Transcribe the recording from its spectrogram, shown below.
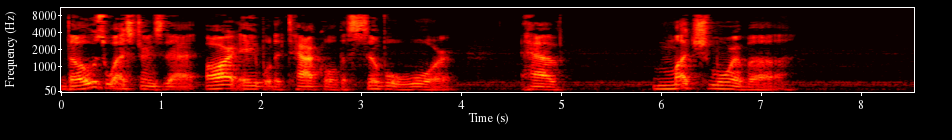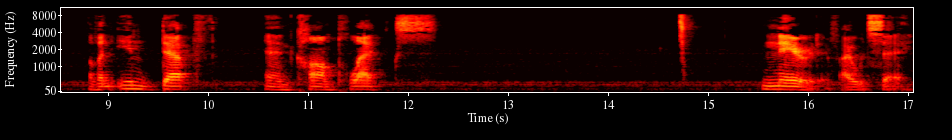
those westerns that are able to tackle the Civil War have much more of a of an in-depth and complex narrative, I would say.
